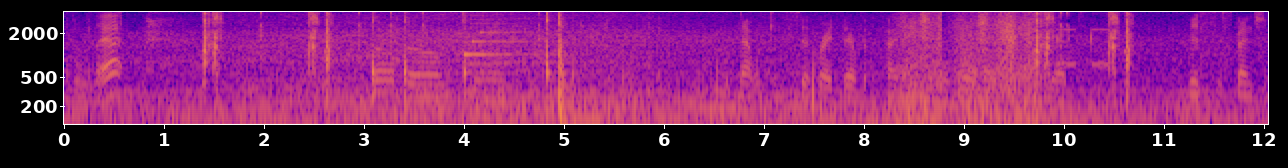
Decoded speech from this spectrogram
Pull that. That one can sit right there for the time being. We'll go ahead and get this suspension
